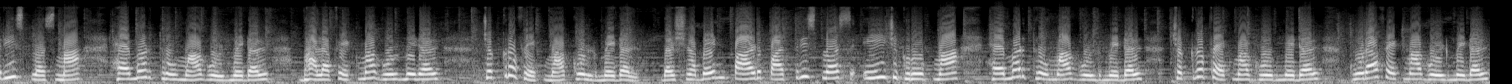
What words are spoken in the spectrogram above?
ત્રીસ પ્લસમાં, હેમર થ્રોમાં ગોલ્ડ મેડલ ભાલા ફેંકમાં ગોલ્ડ મેડલ ચક્ર ફેંકમાં ગોલ્ડ મેડલ. દર્શનાબેન પાડ પાંત્રીસ પ્લસ એજ ગ્રુપમાં હેમર થ્રોમાં ગોલ્ડ મેડલ ચક્ર ફેંકમાં ગોલ્ડ મેડલ ઘોડા ફેંકમાં ગોલ્ડ મેડલ,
